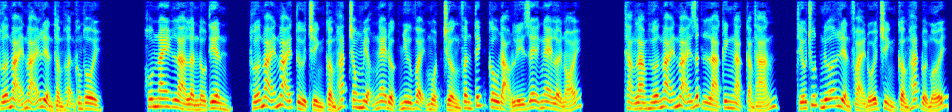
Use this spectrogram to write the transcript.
hứa mãi mãi liền thầm hận không thôi. Hôm nay là lần đầu tiên, hứa mãi mãi từ trình cầm hát trong miệng nghe được như vậy một trường phân tích câu đạo lý dễ nghe lời nói. Thẳng làm hứa mãi mãi rất là kinh ngạc cảm thán, thiếu chút nữa liền phải đối trình cầm hát đổi mới.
